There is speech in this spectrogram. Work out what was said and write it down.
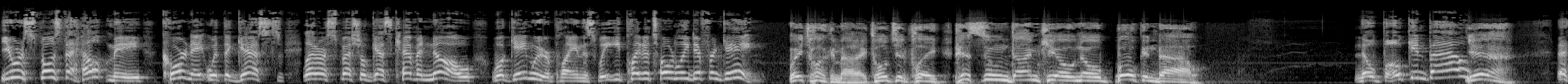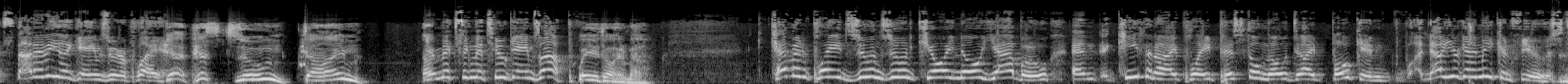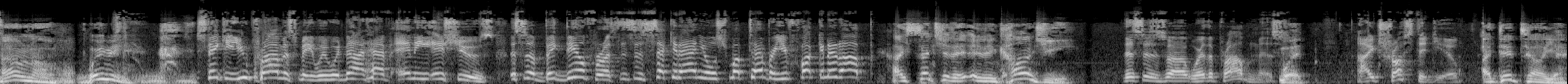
You were supposed to help me coordinate with the guests, let our special guest Kevin know what game we were playing this week. He played a totally different game. What are you talking about? I told you to play Pissoon Daimkyo no Bokenbao. No Boken Bow? Yeah. That's not any of the games we were playing. Yeah, Pissoon Dime. You're mixing the two games up. What are you talking about? Kevin played Zun Zun Kyoi no Yabu, and Keith and I played Pistol no Dai Boken. Now you're getting me confused. I don't know. What do you mean? Stinky, you promised me we would not have any issues. This is a big deal for us. This is second annual Schmuptember. You're fucking it up. I sent you the- it in kanji. This is uh, where the problem is. What? I trusted you. I did tell you.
